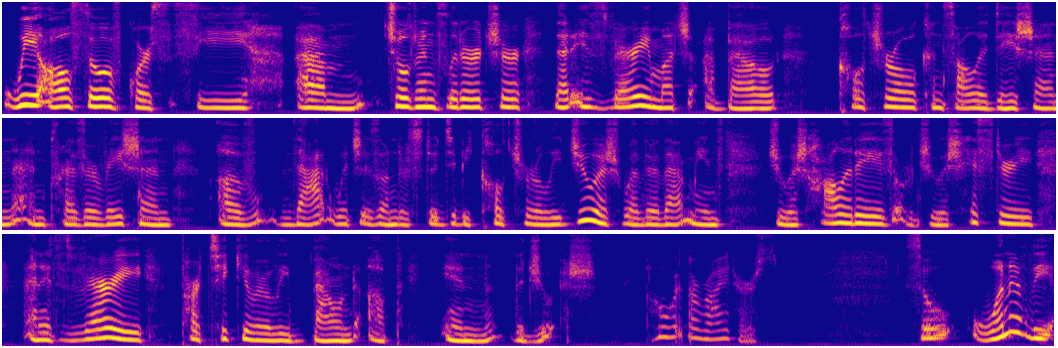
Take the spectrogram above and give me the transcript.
we also, of course, see um, children's literature that is very much about cultural consolidation and preservation of that which is understood to be culturally Jewish, whether that means Jewish holidays or Jewish history, and it's very particularly bound up in the Jewish. Who were the writers? So, one of the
